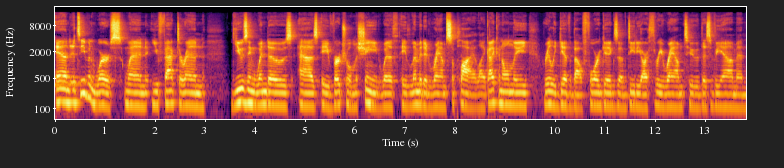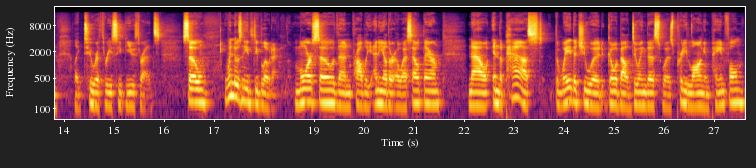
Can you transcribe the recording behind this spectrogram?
And it's even worse when you factor in using Windows as a virtual machine with a limited RAM supply. Like I can only really give about 4 gigs of DDR3 RAM to this VM and like two or three CPU threads. So Windows needs debloating more so than probably any other OS out there. Now, in the past, the way that you would go about doing this was pretty long and painful.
